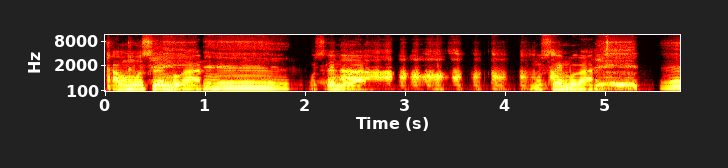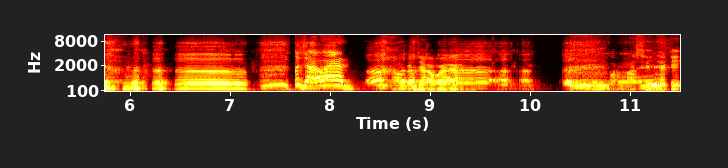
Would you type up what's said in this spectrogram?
Kamu muslim bukan? Muslim bukan? Muslim bukan? Kejawen. Oh, kejawen. Informasinya Ki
